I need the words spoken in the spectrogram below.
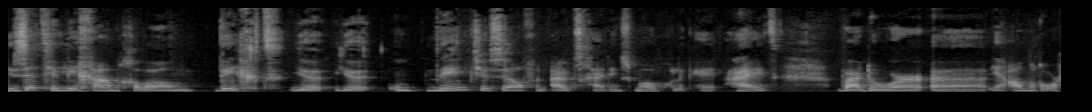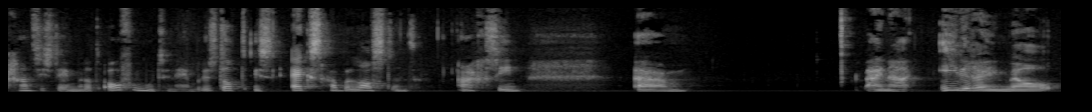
je zet je lichaam gewoon dicht. Je, je ontneemt jezelf een uitscheidingsmogelijkheid, waardoor uh, ja, andere orgaansystemen dat over moeten nemen. Dus dat is extra belastend, aangezien um, bijna iedereen wel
